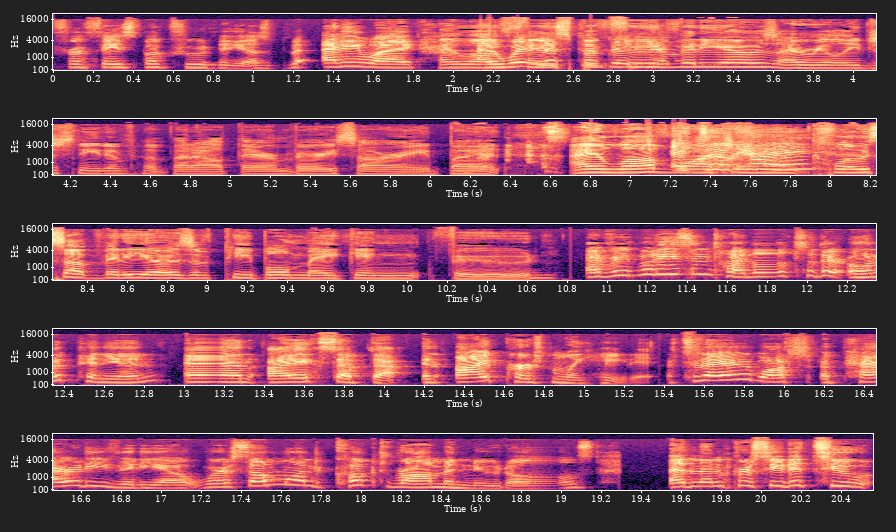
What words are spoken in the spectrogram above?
for Facebook food videos. But anyway, I love a Facebook video- food videos. I really just need to put that out there. I'm very sorry, but I love watching okay. close-up videos of people making food. everybody's entitled to their own opinion and i accept that and i personally hate it today i watched a parody video where someone cooked ramen noodles and then proceeded to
